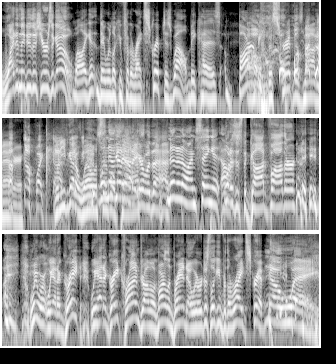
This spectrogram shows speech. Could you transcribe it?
why didn't they do this years ago? Well, I guess they were looking for the right script as well because Barbie. The script does not matter. Oh my God. When you've got a Casey. well Well, assembled no, Get out of here with that. No, no, no. I'm saying it. uh, What is this, The Godfather? we were we had a great we had a great crime drama with Marlon Brando. We were just looking for the right script. No way.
